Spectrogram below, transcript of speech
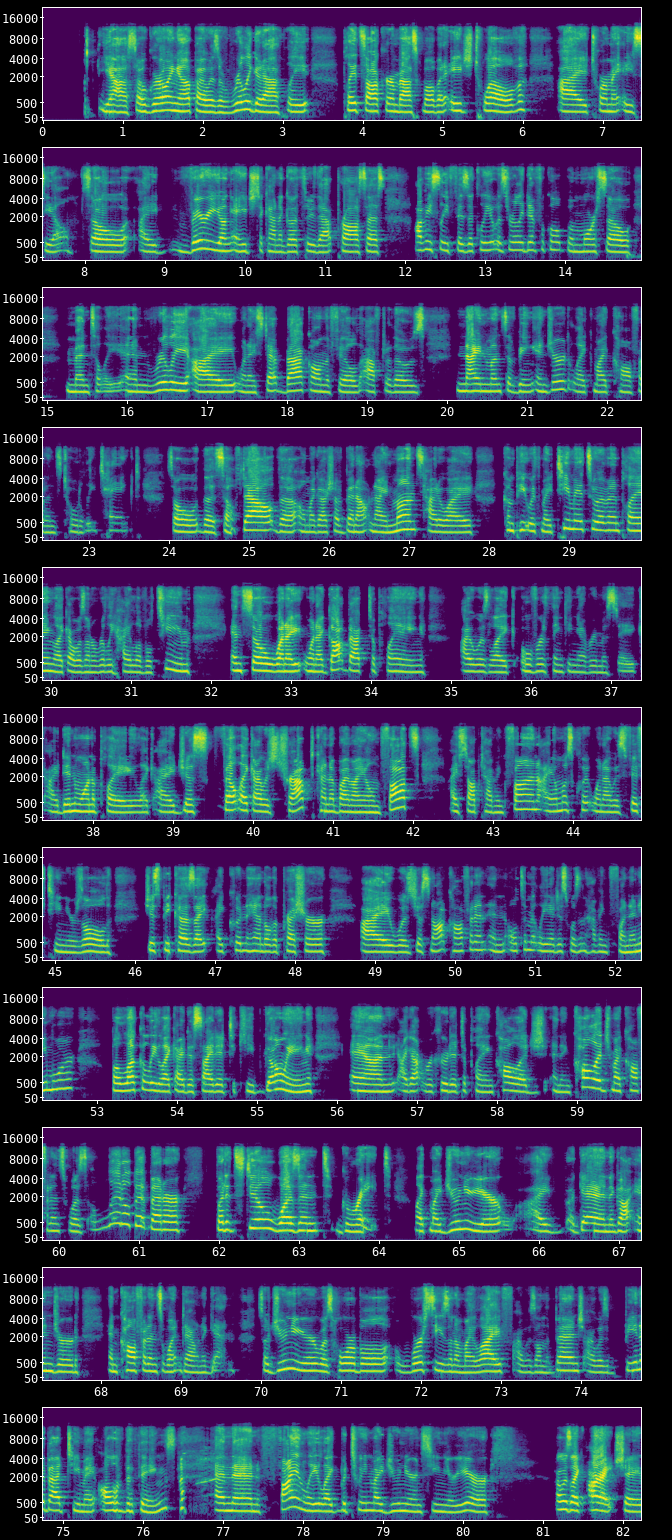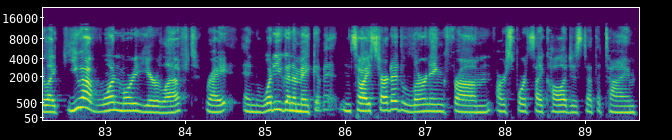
yeah so growing up i was a really good athlete played soccer and basketball, but at age 12, I tore my ACL. So I very young age to kind of go through that process. Obviously, physically it was really difficult, but more so mentally. And really, I when I stepped back on the field after those nine months of being injured, like my confidence totally tanked. So the self doubt, the oh my gosh, I've been out nine months. How do I compete with my teammates who have been playing? Like I was on a really high level team. And so when I when I got back to playing, I was like overthinking every mistake. I didn't want to play. Like I just felt like I was trapped kind of by my own thoughts. I stopped having fun. I almost quit when I was 15 years old just because I, I couldn't handle the pressure. I was just not confident. And ultimately, I just wasn't having fun anymore. But luckily, like I decided to keep going and I got recruited to play in college. And in college, my confidence was a little bit better but it still wasn't great. Like my junior year, I again got injured and confidence went down again. So junior year was horrible, worst season of my life. I was on the bench, I was being a bad teammate, all of the things. and then finally, like between my junior and senior year, I was like, all right, Shay, like you have one more year left, right? And what are you going to make of it? And so I started learning from our sports psychologist at the time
